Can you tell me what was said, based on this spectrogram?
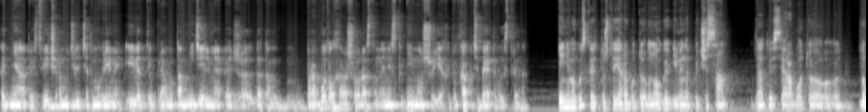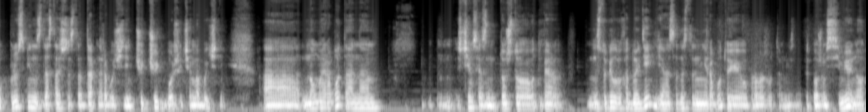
дня, то есть вечером уделить этому время, или ты прям вот там неделями, опять же, да, там поработал хорошо, раз там на несколько дней можешь уехать. Вот как у тебя это выстроено? Я не могу сказать то, что я работаю много именно по часам. Да, то есть я работаю, ну, плюс-минус достаточно стандартный рабочий день, чуть-чуть больше, чем обычный. А, но моя работа, она с чем связана? То, что, вот, например, наступил выходной день, я, с одной стороны, не работаю, я его провожу, там, не знаю, предположим, с семьей, но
